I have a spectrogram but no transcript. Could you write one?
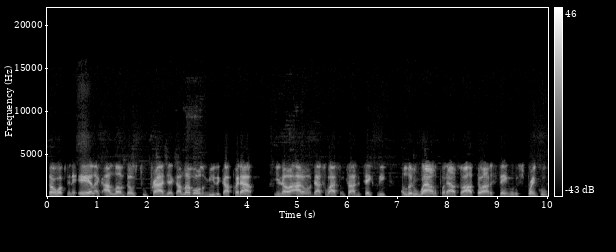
throw ups in the air. Like I love those two projects. I love all the music I put out. You know, I don't that's why sometimes it takes me a little while to put out. So I'll throw out a single to sprinkle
